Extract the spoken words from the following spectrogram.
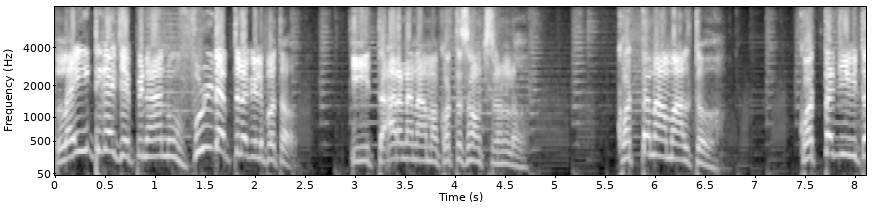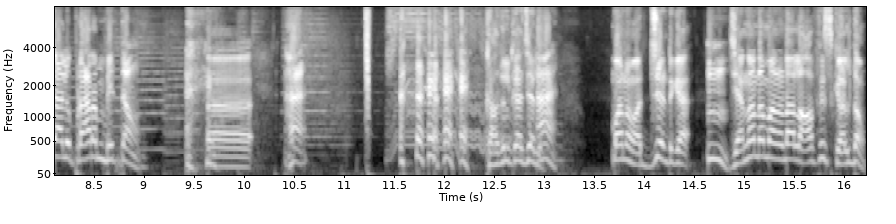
లైట్గా చెప్పినా నువ్వు ఫుల్ డెప్త్లోకి వెళ్ళిపోతావు. ఈ తారణనామ కొత్త సంవత్సరంలో కొత్త నామాలతో కొత్త జీవితాలు ప్రారంభిద్దాం. కాదులు కాజాలు. మనం అర్జెంటుగా జనన మరణాల ఆఫీస్కి వెళ్దాం.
